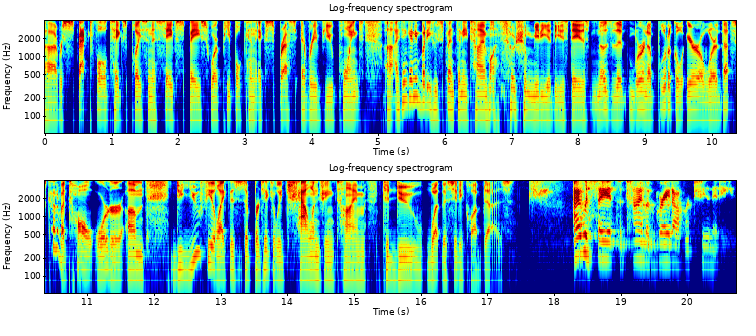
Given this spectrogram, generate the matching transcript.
Uh, respectful takes place in a safe space where people can express every viewpoint. Uh, I think anybody who spent any time on social media these days knows that we're in a political era where that's kind of a tall order. Um, do you feel like this is a particularly challenging time to do what the City Club does? I would say it's a time of great opportunity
